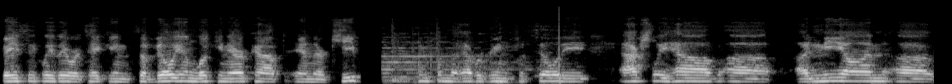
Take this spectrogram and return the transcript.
basically they were taking civilian-looking aircraft and they're keeping from the Evergreen facility actually have uh, a neon uh,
